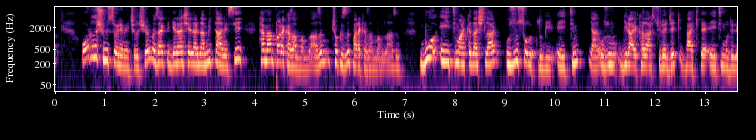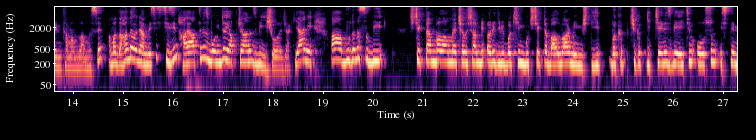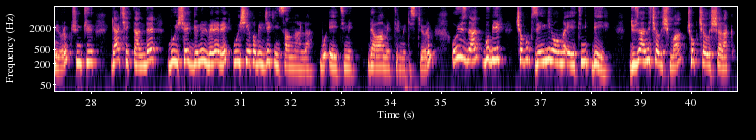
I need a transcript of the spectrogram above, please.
Orada da şunu söylemeye çalışıyorum. Özellikle gelen şeylerden bir tanesi hemen para kazanmam lazım. Çok hızlı para kazanmam lazım. Bu eğitim arkadaşlar uzun soluklu bir eğitim. Yani uzun bir ay kadar sürecek belki de eğitim modüllerinin tamamlanması. Ama daha da önemlisi sizin hayatınız boyunca yapacağınız bir iş olacak. Yani aa burada nasıl bir çiçekten bal almaya çalışan bir arı gibi bakayım bu çiçekte bal var mıymış deyip bakıp çıkıp gideceğiniz bir eğitim olsun istemiyorum. Çünkü gerçekten de bu işe gönül vererek bu işi yapabilecek insanlarla bu eğitimi devam ettirmek istiyorum. O yüzden bu bir çabuk zengin olma eğitimi değil. Düzenli çalışma, çok çalışarak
